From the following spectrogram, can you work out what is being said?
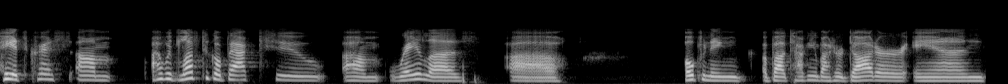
Hey, it's Chris. Um, I would love to go back to um, Rayla's uh, opening about talking about her daughter and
